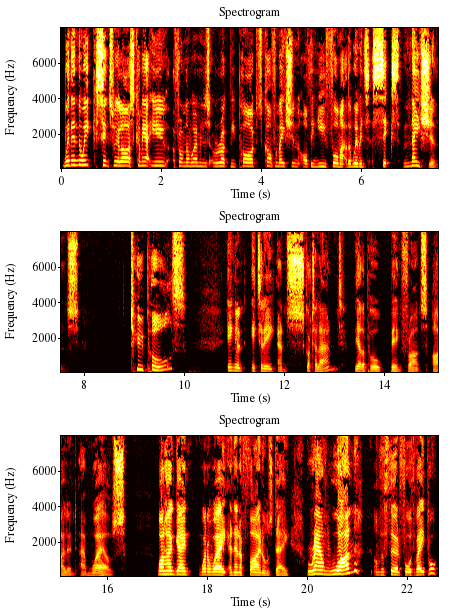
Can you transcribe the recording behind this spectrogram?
Within the week since we last coming at you from the Women's Rugby Pod, it's confirmation of the new format of the Women's Six Nations. Two pools England, Italy, and Scotland. The other pool being France, Ireland, and Wales. One home game, one away, and then a finals day. Round one on the 3rd 4th of April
